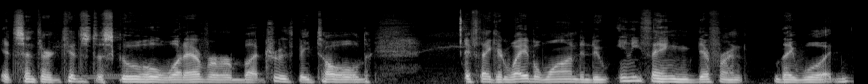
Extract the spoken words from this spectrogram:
It sent their kids to school whatever but truth be told if they could wave a wand and do anything different, they would.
